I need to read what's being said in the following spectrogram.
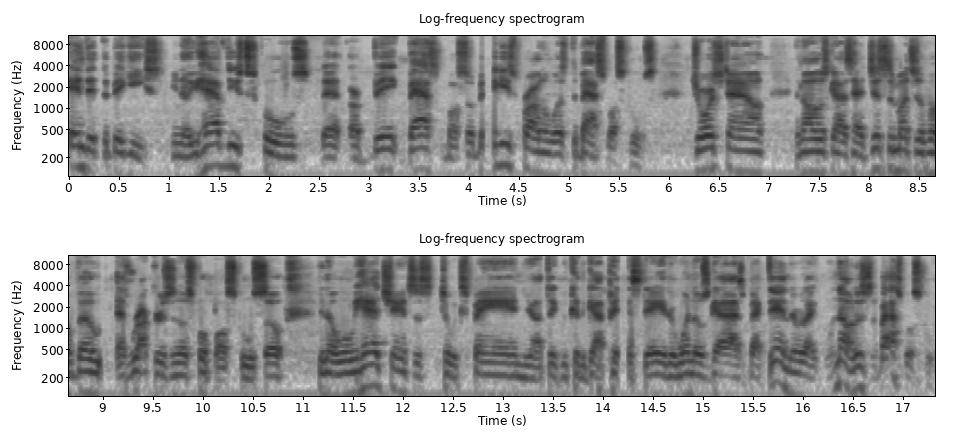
ended the Big East. You know, you have these schools that are big basketball. So Big East problem was the basketball schools. Georgetown and all those guys had just as much of a vote as Rutgers and those football schools. So, you know, when we had chances to expand, you know, I think we could have got Penn State or one of those guys back then. They were like, well, no, this is a basketball school.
